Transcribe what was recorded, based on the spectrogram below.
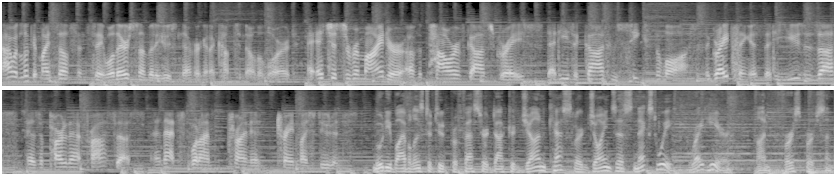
I would look at myself and say, well, there's somebody who's never going to come to know the Lord. It's just a reminder of the power of God's grace, that He's a God who seeks the lost. The great thing is that He uses us as a part of that process, and that's what I'm trying to train my students. Moody Bible Institute professor Dr. John Koessler joins us next week, right here on First Person.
